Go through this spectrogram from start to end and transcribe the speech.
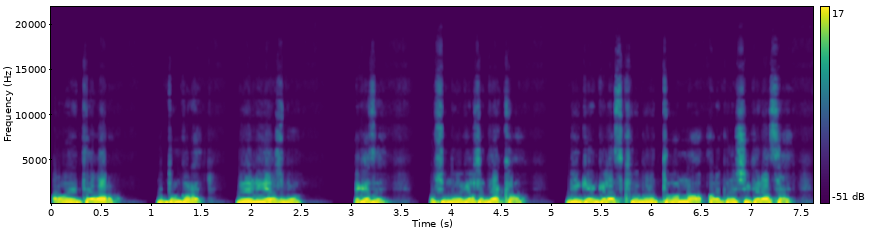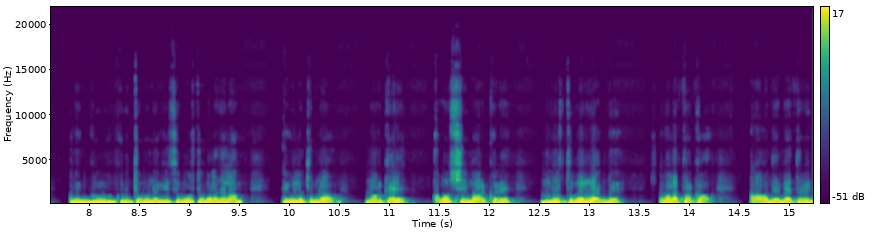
পরবর্তীতে আবার নতুন করে বেরিয়ে নিয়ে আসব। ঠিক আছে? সুন্দর ক্লাসে দেখো। বিজ্ঞান ক্লাস খুবই গুরুত্বপূর্ণ, অনেক কিছু শেখার আছে। আমি গুরুত্বপূর্ণ কিছু প্রশ্ন বলে দিলাম। এগুলো তোমরা নোট করে অবশ্যই মার্ক করে মুখস্থ করে রাখবে। ভালো থাকো। আর আমাদের ম্যাথরিক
